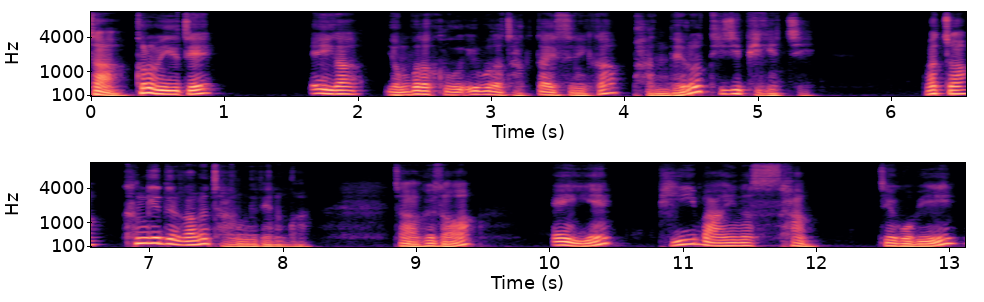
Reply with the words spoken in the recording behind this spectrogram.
자, 그럼 이제 a가 0보다 크고 1보다 작다 했으니까 반대로 뒤집히겠지. 맞죠? 큰 게 들어가면 작은 게 되는 거야. 자, 그래서 a의 b 마이너스 3 제곱이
